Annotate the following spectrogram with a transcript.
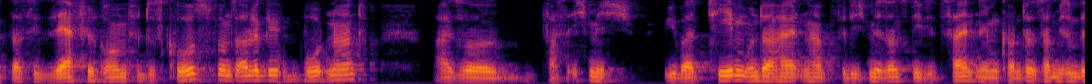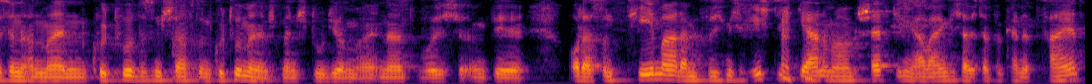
dass sie sehr viel Raum für Diskurs für uns alle geboten hat. Also was ich mich über Themen unterhalten habe, für die ich mir sonst nie die Zeit nehmen konnte. Das hat mich so ein bisschen an mein Kulturwissenschaft und Kulturmanagement-Studium erinnert, wo ich irgendwie, oh, das ist so ein Thema, damit würde ich mich richtig gerne mal beschäftigen, aber eigentlich habe ich dafür keine Zeit.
